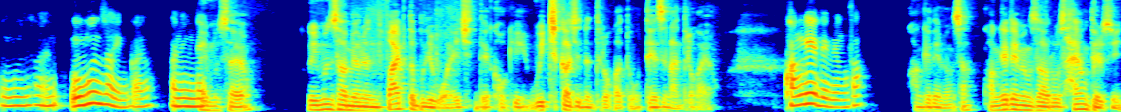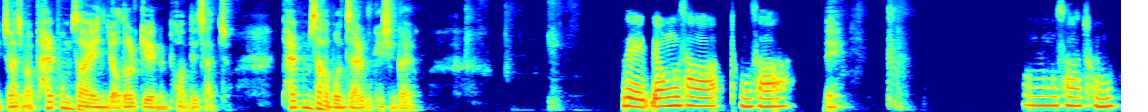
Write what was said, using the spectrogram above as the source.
네, 의문사, 의문사인가요? 아닌데, 의문사요. 의문사면은 5W1H인데 거기 which까지는 들어가도 that은 안 들어가요. 관계대명사? 관계대명사? 관계대명사로 사용될 수 있죠. 하지만 팔품사인 8개에는 포함되지 않죠. 팔품사가 뭔지 알고 계신가요? 네, 명사, 동사, 네. 형용사, 전,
